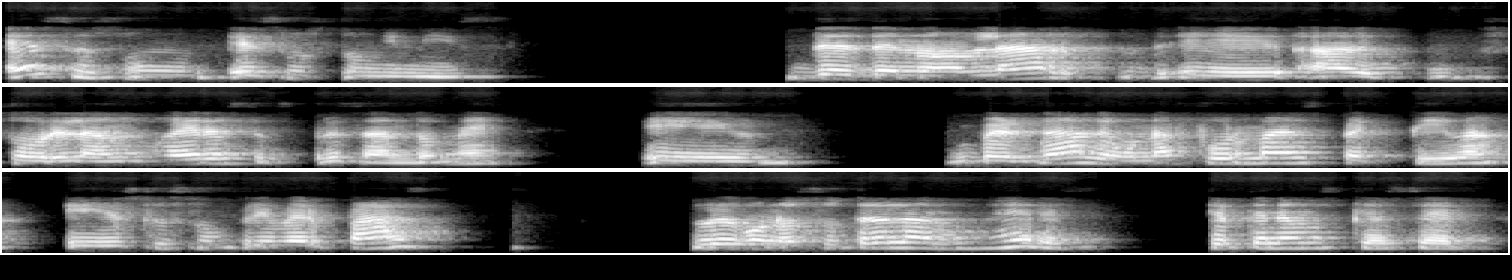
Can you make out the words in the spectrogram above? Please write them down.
eso es un, es un suministro. Desde no hablar eh, sobre las mujeres expresándome eh, ¿verdad? De una forma despectiva, eso es un primer paso. Luego, nosotras las mujeres, ¿qué tenemos que hacer?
